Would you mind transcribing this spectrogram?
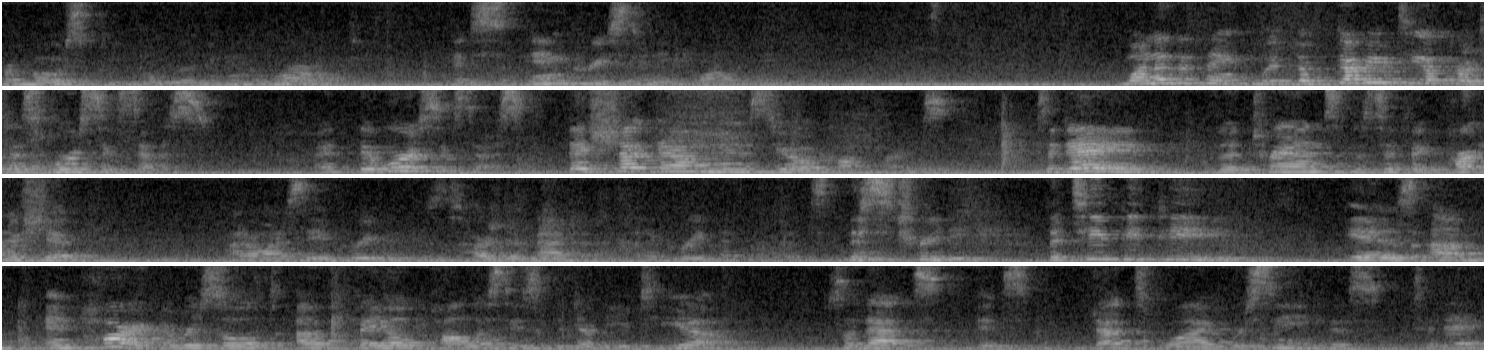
for most people living in the world. Increased inequality. One of the things, with the WTO protests were a success. Right? They were a success. They shut down the ministerial conference. Today, the Trans-Pacific Partnership, I don't want to say agreement because it's hard to imagine an agreement with this treaty. The TPP is um, in part a result of failed policies of the WTO. So that's, it's, that's why we're seeing this today.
